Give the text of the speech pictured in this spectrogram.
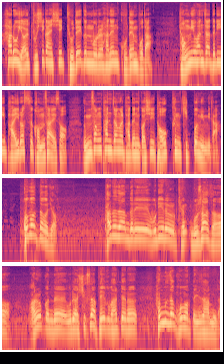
하루 12시간씩 교대 근무를 하는 고됨보다 격리 환자들이 바이러스 검사에서 음성 판정을 받은 것이 더욱 큰 기쁨입니다. 고맙다 그죠. 다른 사람들이 우리를 경- 무서워서 안 올 건데 우리가 식사 배급할 때는 항상 고맙다 인사합니다.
